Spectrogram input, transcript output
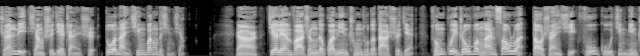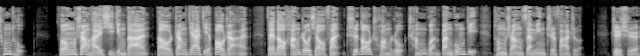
全力向世界展示多难兴邦的形象。然而，接连发生的官民冲突的大事件，从贵州瓮安骚乱到陕西府谷警民冲突，从上海袭警大案到张家界爆炸案。再到杭州小贩持刀闯入城管办公地，捅伤三名执法者，致使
